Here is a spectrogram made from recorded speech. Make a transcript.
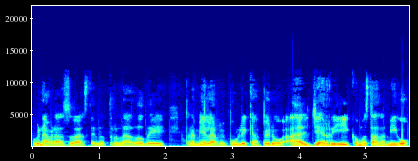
un abrazo hasta el otro lado de, para mí, de la República, pero al Jerry. ¿Cómo estás, amigo?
